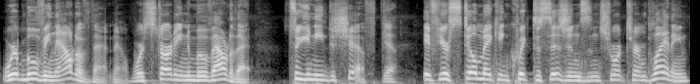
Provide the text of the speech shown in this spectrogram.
we're moving out of that now. We're starting to move out of that. So, you need to shift. Yeah. If you're still making quick decisions in short term planning,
